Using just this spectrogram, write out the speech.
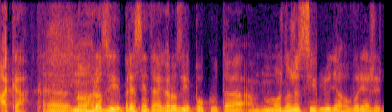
Aká? E, no hrozí, presne tak, hrozí je pokuta a možno, že si ľudia hovoria, že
